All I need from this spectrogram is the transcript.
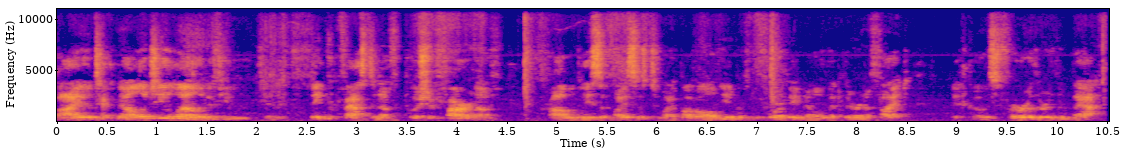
biotechnology alone, if you can think fast enough, push it far enough, probably suffices to wipe out all the humans before they know that they're in a fight. It goes further than that.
